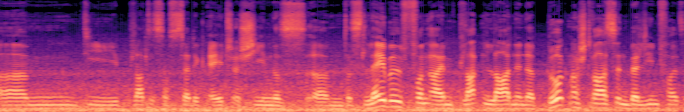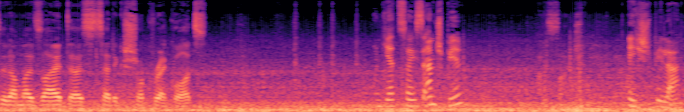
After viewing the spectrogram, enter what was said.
Ähm, die Platte ist auf Static Age erschienen. Das, ähm, das Label von einem Plattenladen in der Birknerstraße in Berlin, falls ihr da mal seid, der ist Static Shock Records. Und jetzt soll ich es anspielen? Alles anspielen. Ich spiele an.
